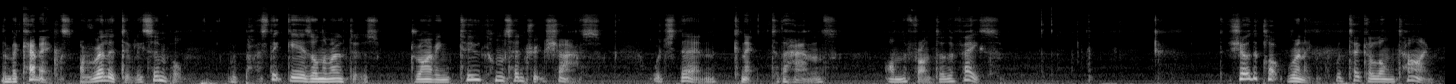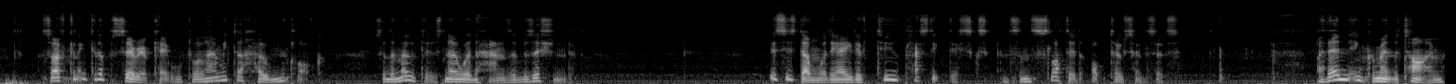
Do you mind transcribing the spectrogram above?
The mechanics are relatively simple, with plastic gears on the motors driving two concentric shafts, which then connect to the hands on the front of the face. To show the clock running would take a long time, so I've connected up a serial cable to allow me to home the clock, so the motors know where the hands are positioned. This is done with the aid of two plastic discs and some slotted optosensors. I then increment the time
